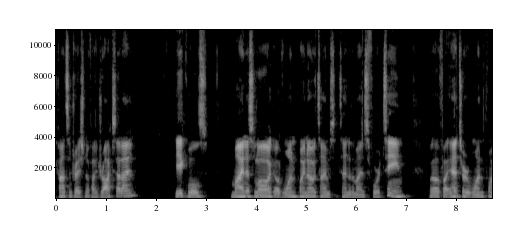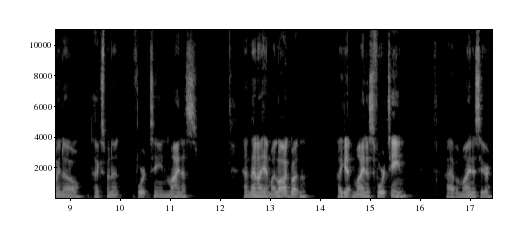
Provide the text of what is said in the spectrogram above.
concentration of hydroxide ion equals minus log of 1.0 times 10 to the minus 14. Well, if I enter 1.0 exponent 14 minus, and then I hit my log button, I get minus 14. I have a minus here.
